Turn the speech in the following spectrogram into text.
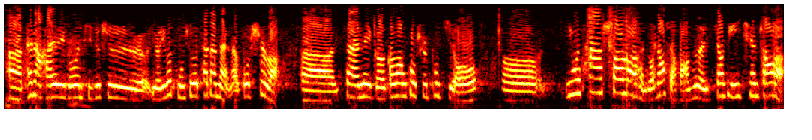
啊，台长还有一个问题，就是有一个同学他的奶奶过世了，呃，在那个刚刚过世不久，呃，因为他烧了很多张小房子，将近一千张了，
